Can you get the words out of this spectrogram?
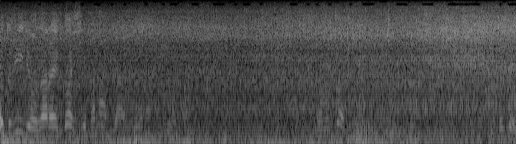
відео, то відео, зараз як дощ шипана, блядь, буде на відео там. Зараз дощ. Отойди.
